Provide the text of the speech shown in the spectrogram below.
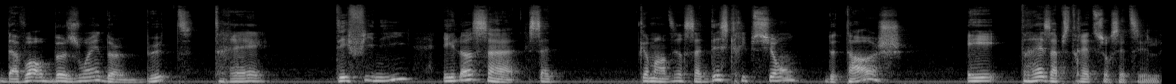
d'avoir besoin d'un but très défini. Et là, sa, comment dire, sa description de tâche est très abstraite sur cette île.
